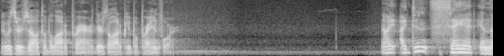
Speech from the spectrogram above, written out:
it was a result of a lot of prayer. There's a lot of people praying for. Now, I, I didn't say it in the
